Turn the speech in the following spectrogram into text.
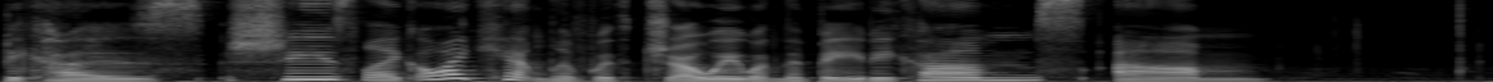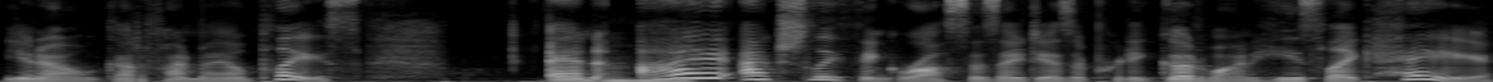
because she's like, "Oh, I can't live with Joey when the baby comes. Um, you know, got to find my own place." And I actually think Ross's idea is a pretty good one. He's like, "Hey,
